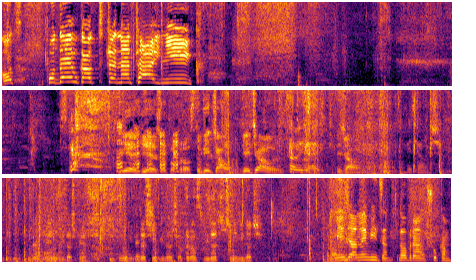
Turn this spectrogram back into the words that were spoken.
Od pudełka od na czajnik. Nie wierzę po prostu. Wiedziałem, wiedziałem, Co wiedziałeś? wiedziałem. Wiedziałeś. Widać mnie? Nie widać mnie. Nie widać. Widać, nie widać. A teraz widać czy nie widać? Wiedziane widzę. Dobra, szukam.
